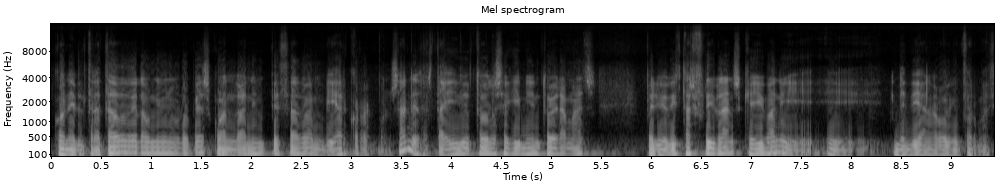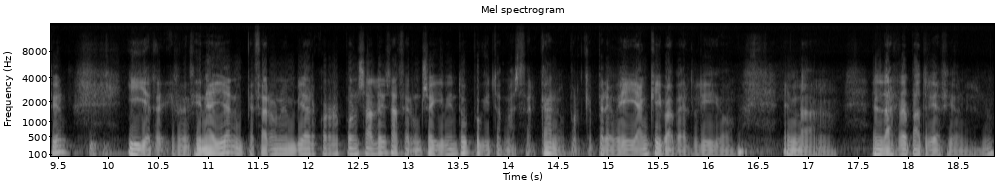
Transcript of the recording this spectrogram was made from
con el Tratado de la Unión Europea es cuando han empezado a enviar corresponsales. Hasta ahí todo el seguimiento era más periodistas freelance que iban y, vendían algo de información. Y, re- y recién ahí empezaron a enviar corresponsales a hacer un seguimiento un poquito más cercano, porque preveían que iba a haber lío en, la, en las repatriaciones. ¿no?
